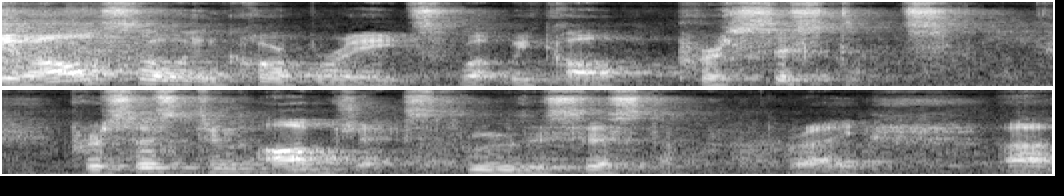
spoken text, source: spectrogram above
it also incorporates what we call persistence, persistent objects through the system, right? Uh,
